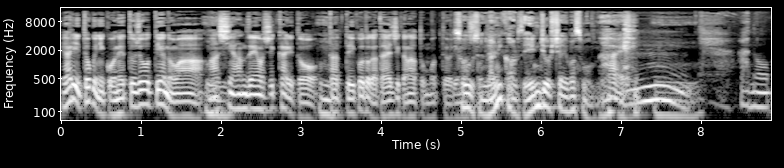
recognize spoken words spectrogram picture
やはり特にこうネット上っていうのは、安心安全をしっかりと歌っていくことが大事かなと思っております。そうですね。何かあると炎上しちゃいますもんね。はい。あの、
